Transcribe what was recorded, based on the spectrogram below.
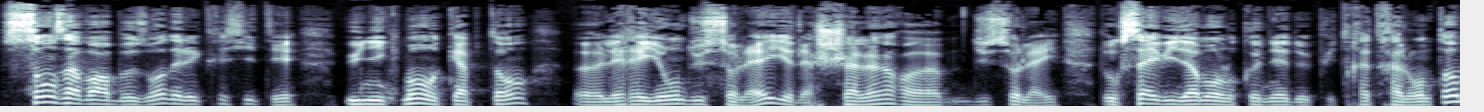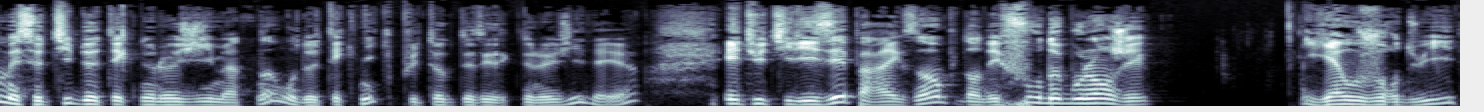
sans avoir besoin d'électricité, uniquement en captant euh, les rayons du soleil et la chaleur euh, du soleil. Donc ça, évidemment, on le connaît depuis très très longtemps, mais ce type de technologie maintenant, ou de technique plutôt que de technologie d'ailleurs, est utilisé par exemple dans des fours de boulanger il y a aujourd'hui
